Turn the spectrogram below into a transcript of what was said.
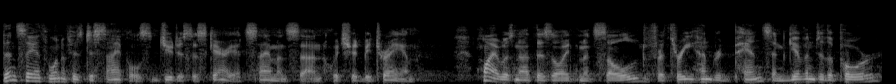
Then saith one of his disciples, Judas Iscariot, Simon's son, which should betray him, Why was not this ointment sold for three hundred pence and given to the poor?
